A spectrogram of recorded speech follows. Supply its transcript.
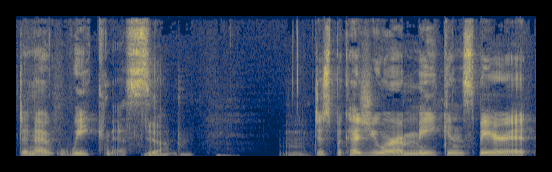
denote weakness. Yeah. Just because you are a meek in spirit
